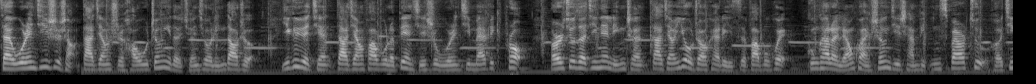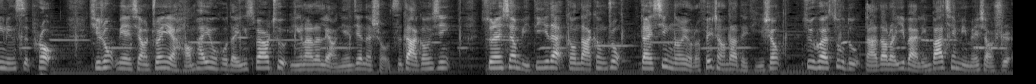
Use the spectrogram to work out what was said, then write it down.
在无人机市场，大疆是毫无争议的全球领导者。一个月前，大疆发布了便携式无人机 Mavic Pro，而就在今天凌晨，大疆又召开了一次发布会，公开了两款升级产品 Inspire 2和精灵4 Pro。其中，面向专业航拍用户的 Inspire 2迎来了两年间的首次大更新。虽然相比第一代更大更重，但性能有了非常大的提升，最快速度达到了一百零八千米每小时，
